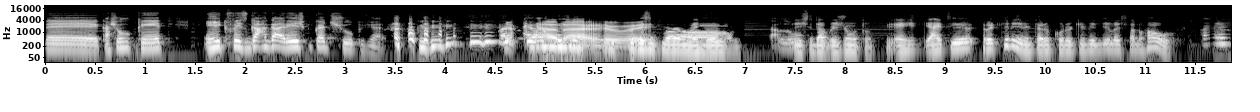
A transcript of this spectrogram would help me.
é, cachorro quente. Henrique fez gargarejo com ketchup, velho. Caralho, a era mais novo, Tá a louco. gente tava junto. E a gente, a ia tranquilinho, que era o coro que vendia lá no Raul. Aí eu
